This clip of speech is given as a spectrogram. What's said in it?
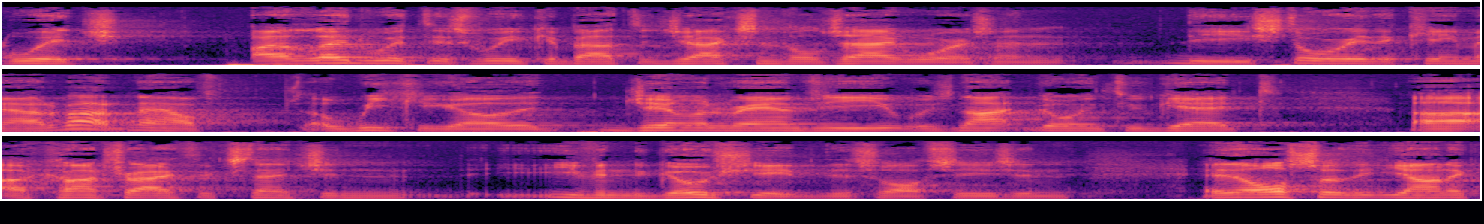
which I led with this week about the Jacksonville Jaguars and the story that came out about now a week ago that Jalen Ramsey was not going to get uh, a contract extension even negotiated this offseason. And also that Yannick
